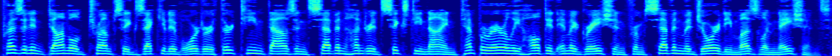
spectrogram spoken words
President Donald Trump's Executive Order 13769 temporarily halted immigration from seven majority Muslim nations.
